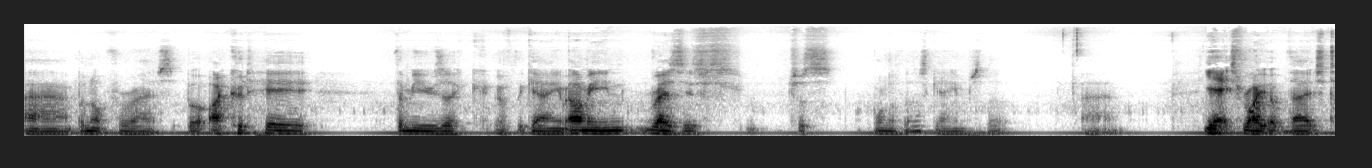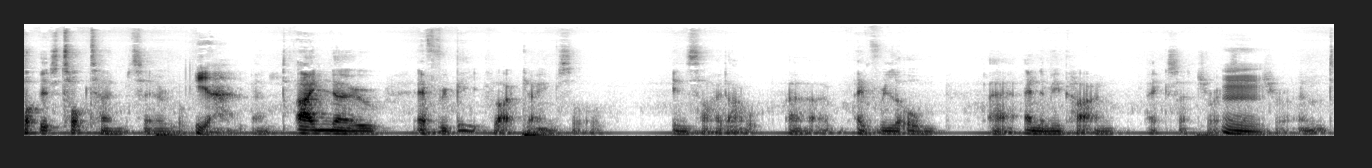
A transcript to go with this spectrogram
uh, but not for Rez. But I could hear the music of the game. I mean, Rez is just one of those games that, um, yeah, it's right up there. It's top. It's top ten material. Yeah. and I know every beat of that game, sort of inside out. Uh, every little uh, enemy pattern, etc., Mm. etc. And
